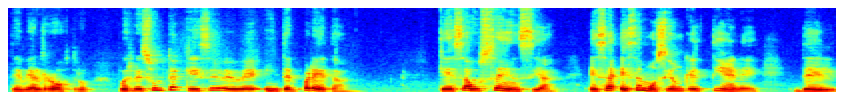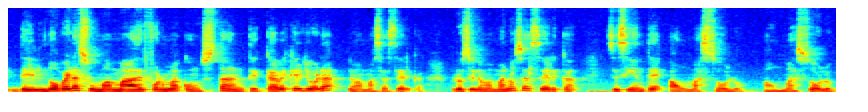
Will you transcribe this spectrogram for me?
te vea el rostro, pues resulta que ese bebé interpreta que esa ausencia, esa, esa emoción que él tiene, del, no ver a su mamá de forma constante, cada vez que él llora, la mamá se acerca. Pero si la mamá no se acerca, se siente aún más solo, aún más solo.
